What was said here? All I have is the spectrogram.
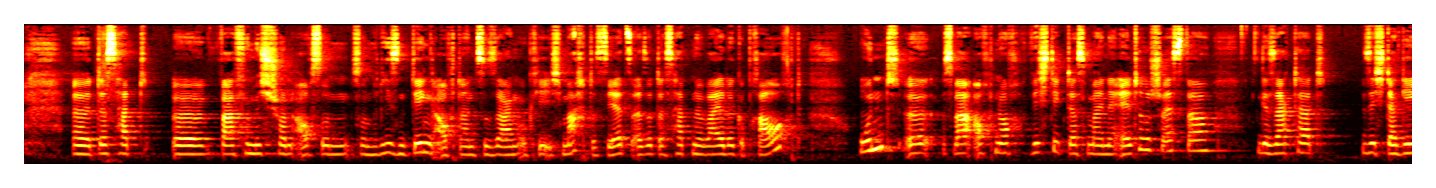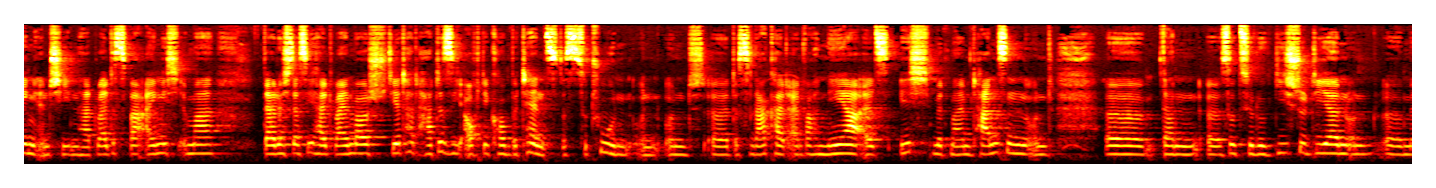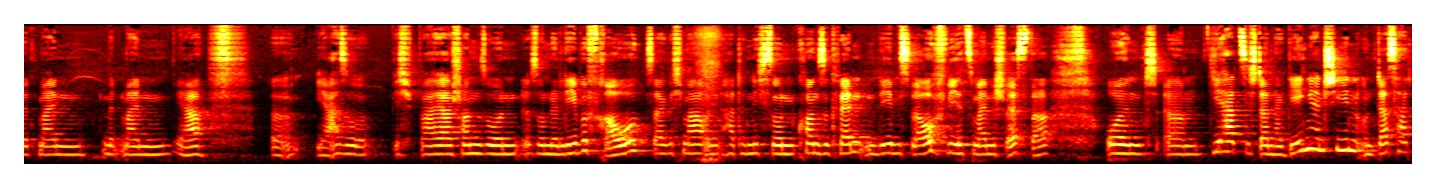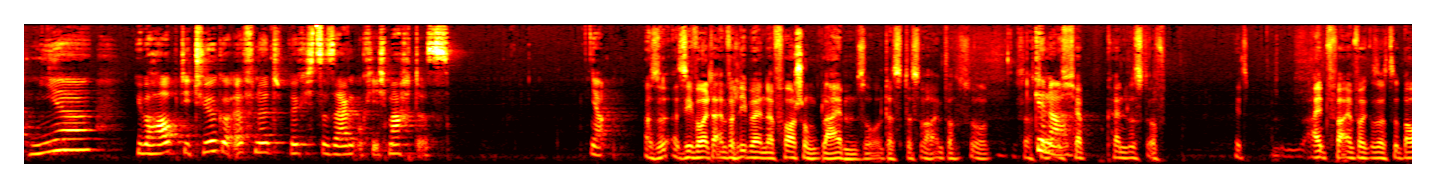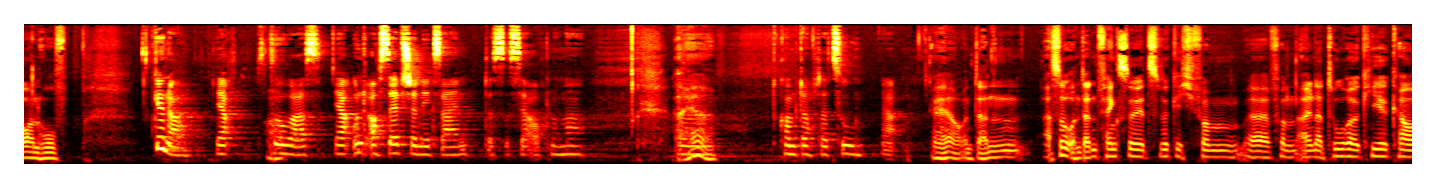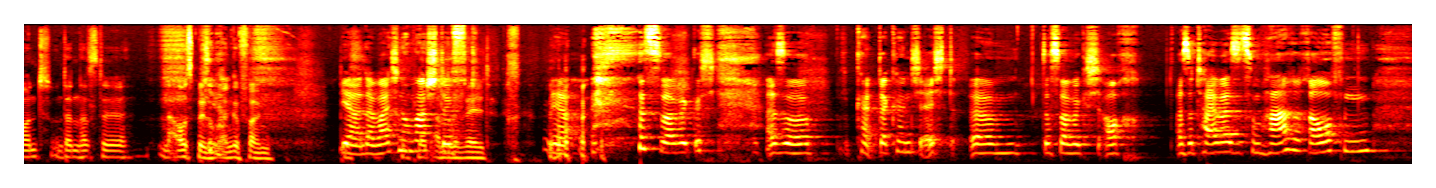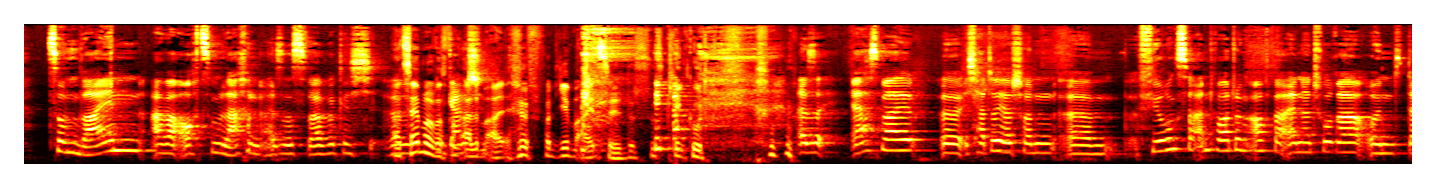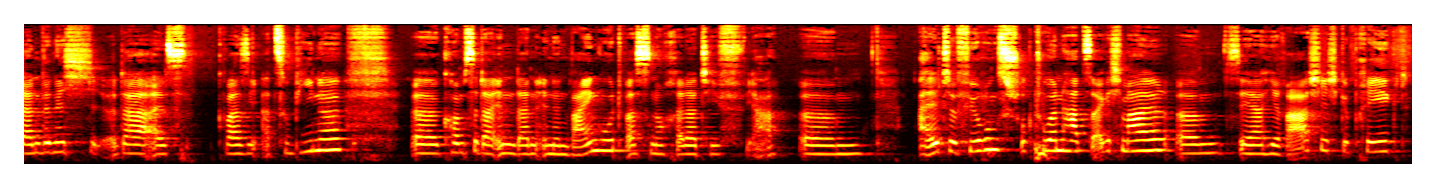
äh, das hat äh, war für mich schon auch so ein, so ein Riesending, auch dann zu sagen, okay, ich mache das jetzt. Also das hat eine Weile gebraucht. Und äh, es war auch noch wichtig, dass meine ältere Schwester gesagt hat, sich dagegen entschieden hat, weil das war eigentlich immer dadurch, dass sie halt Weinbau studiert hat, hatte sie auch die Kompetenz, das zu tun. Und, und äh, das lag halt einfach näher als ich mit meinem Tanzen und äh, dann äh, Soziologie studieren und äh, mit meinen, mit meinen, ja, äh, ja, so, ich war ja schon so, ein, so eine Lebefrau, sage ich mal, und hatte nicht so einen konsequenten Lebenslauf wie jetzt meine Schwester. Und ähm, die hat sich dann dagegen entschieden und das hat mir überhaupt die Tür geöffnet, wirklich zu sagen, okay, ich mache das. Ja. Also sie wollte einfach lieber in der Forschung bleiben, so das, das war einfach so. Sagte, genau. Ich habe keine Lust auf jetzt einfach einfach gesagt so Bauernhof. Genau, ja, so ah. war's. Ja und auch selbstständig sein, das ist ja auch nochmal. Ah, äh, ja. Kommt doch dazu, ja. Ja, und dann, ach so, und dann fängst du jetzt wirklich vom äh, von Alnatura Key Account und dann hast du eine Ausbildung ja. angefangen. Ja, da war ich nochmal Stift. Welt. Ja, es war wirklich, also da könnte ich echt, ähm, das war wirklich auch, also teilweise zum Haare raufen, zum Weinen, aber auch zum Lachen. Also es war wirklich. Ähm, Erzähl mal was von allem, von jedem Einzelnen. Das, das klingt ja. gut. Also erstmal, äh, ich hatte ja schon ähm, Führungsverantwortung auch bei Alnatura und dann bin ich da als quasi Azubine äh, kommst du da in, dann in ein Weingut, was noch relativ ja ähm, alte Führungsstrukturen hat, sage ich mal, ähm, sehr hierarchisch geprägt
